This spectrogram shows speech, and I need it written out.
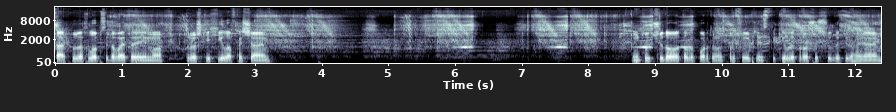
Так, тут хлопці, давайте їм трошки хіла вкачаємо. Ну тут чудово телепорти у нас працюють, інстакіли прошу сюди підганяємо.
